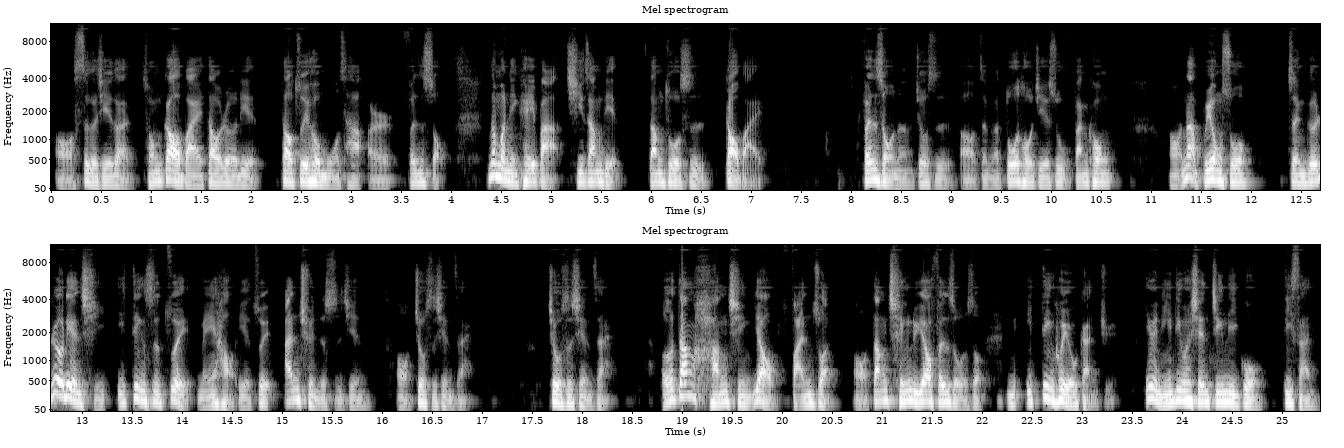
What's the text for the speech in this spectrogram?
哦，四个阶段，从告白到热恋，到最后摩擦而分手。那么你可以把七张点当做是告白。分手呢，就是啊，整个多头结束翻空，哦，那不用说，整个热恋期一定是最美好也最安全的时间哦，就是现在，就是现在。而当行情要反转哦，当情侣要分手的时候，你一定会有感觉，因为你一定会先经历过第三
